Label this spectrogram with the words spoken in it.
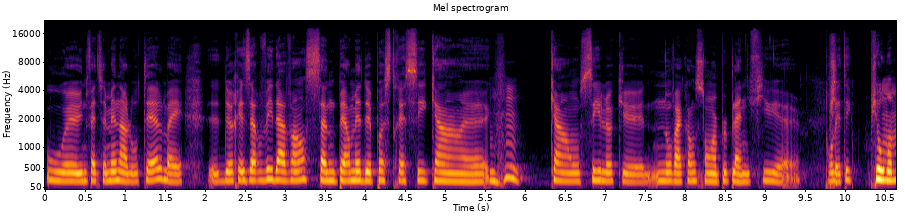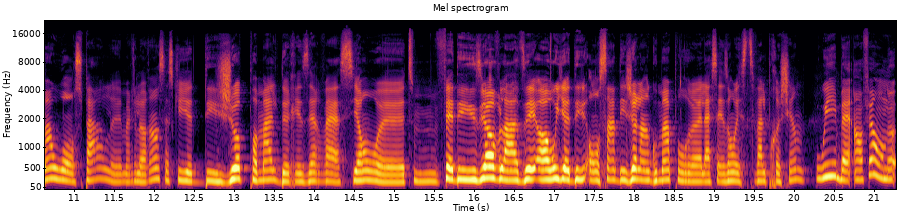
ou euh, une fin de semaine à l'hôtel. Euh, de réserver d'avance, ça nous permet de pas stresser quand, euh, Mhm. quand on sait là, que nos vacances sont un peu planifiées pour l'été. Puis au moment où on se parle, euh, Marie-Laurence, est-ce qu'il y a déjà pas mal de réservations? Euh, tu me fais des yeux en voulant dire Ah oui, il y a des, on sent déjà l'engouement pour euh, la saison estivale prochaine? Oui, ben en fait, on a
